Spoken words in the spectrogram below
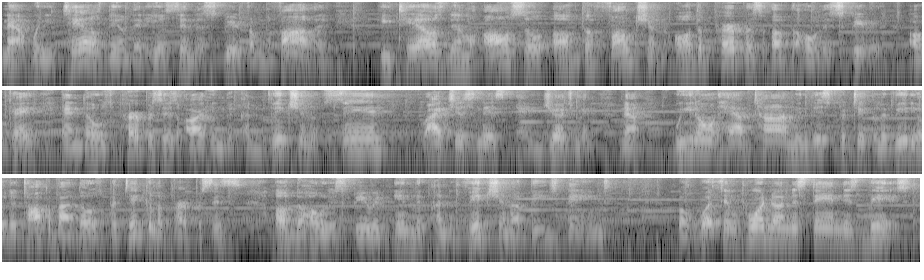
Now, when he tells them that he'll send the Spirit from the Father, he tells them also of the function or the purpose of the Holy Spirit. Okay? And those purposes are in the conviction of sin, righteousness, and judgment. Now, we don't have time in this particular video to talk about those particular purposes of the Holy Spirit in the conviction of these things. But what's important to understand is this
